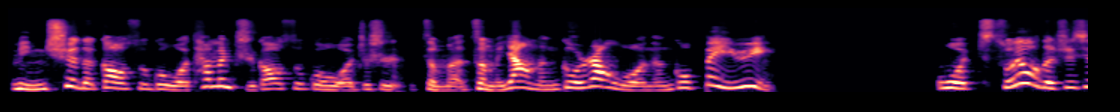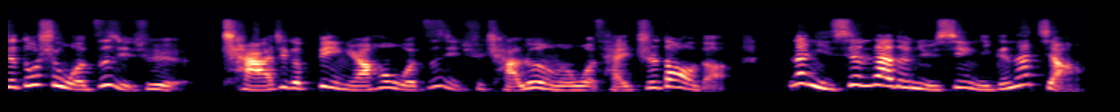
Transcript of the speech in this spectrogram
明确的告诉过我，他们只告诉过我就是怎么怎么样能够让我能够备孕。我所有的这些都是我自己去查这个病，然后我自己去查论文，我才知道的。那你现在的女性，你跟她讲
